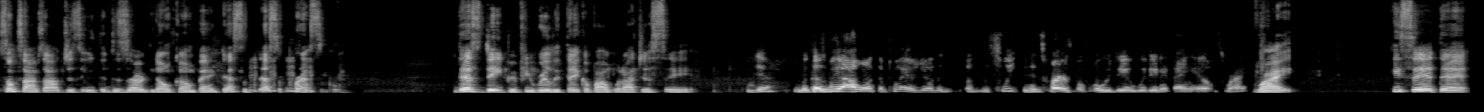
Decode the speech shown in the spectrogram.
Sometimes I'll just eat the dessert and don't come back. That's a that's a principle. That's deep if you really think about what I just said, Yeah, because we all want the pleasure of the, of the sweetness first before we deal with anything else, right? right? He said that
